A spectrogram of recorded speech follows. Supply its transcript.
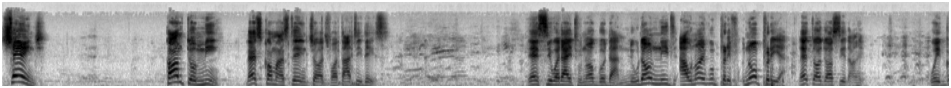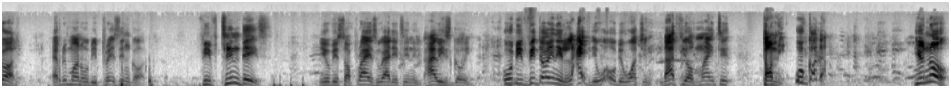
Change. Come to me. Let's come and stay in church for 30 days. Let's see whether it will not go down. We don't need, I will not even pray. For, no prayer. Let us just sit down here with God. Everyone will be praising God. 15 days. You'll be surprised where the thing is, how it's going. We'll be videoing it live. The world will be watching. That's your mighty tummy. We'll go down. You know.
